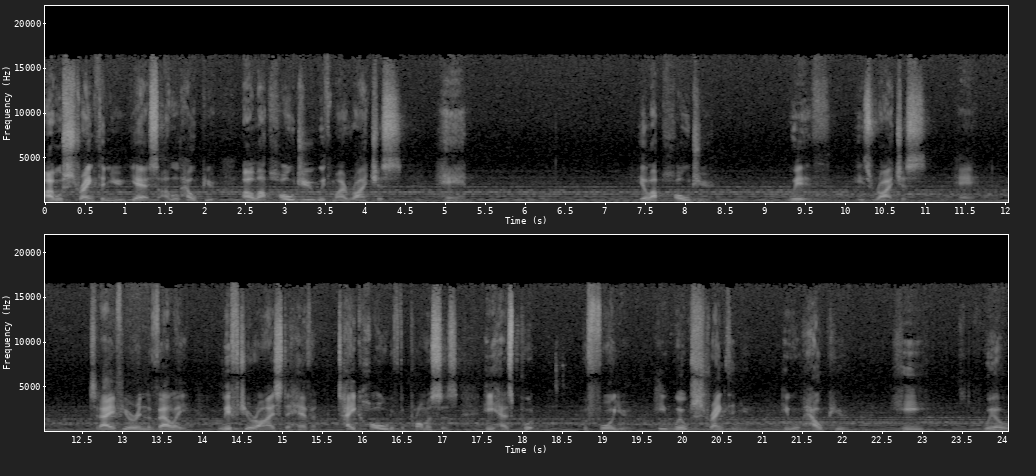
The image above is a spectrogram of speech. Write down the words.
I will strengthen you. Yes, I will help you. I'll uphold you with my righteous hand. He'll uphold you with his righteous hand. Today, if you're in the valley, lift your eyes to heaven. Take hold of the promises he has put before you. He will strengthen you, he will help you, he will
